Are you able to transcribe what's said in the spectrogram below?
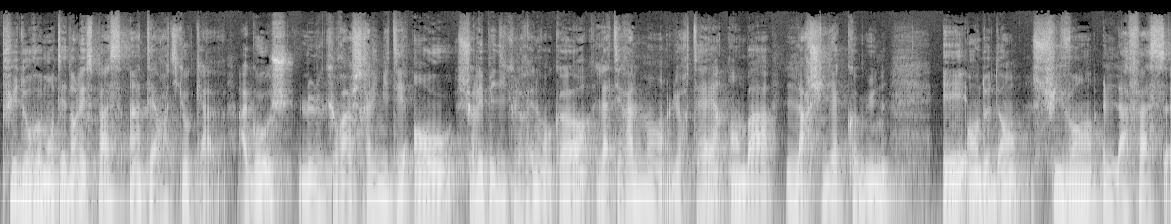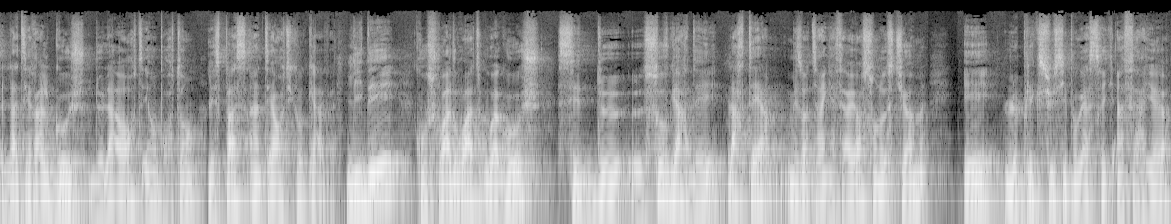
puis de remonter dans l'espace interorticocave. À gauche, le, curage sera limité en haut sur les pédicules rénaux encore, latéralement l'urtère, en bas l'arche iliaque commune, et en dedans, suivant la face latérale gauche de l'aorte et en portant l'espace interorticocave. L'idée, qu'on soit à droite ou à gauche, c'est de euh, sauvegarder l'artère mésentérique inférieure, son ostium, et le plexus hypogastrique inférieur,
